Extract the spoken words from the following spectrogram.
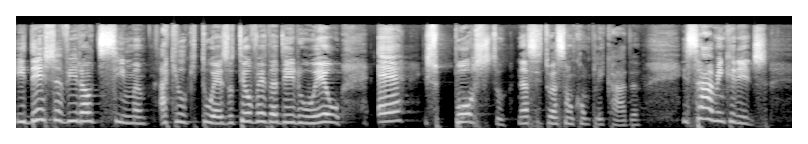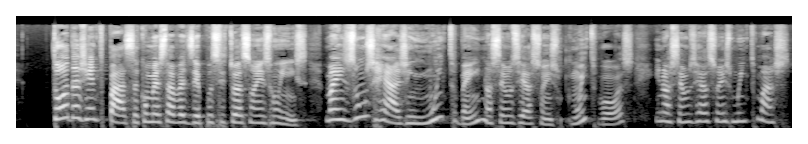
e deixa vir ao de cima aquilo que tu és. O teu verdadeiro eu é exposto na situação complicada. E sabem, queridos, Toda a gente passa, como eu estava a dizer, por situações ruins. Mas uns reagem muito bem, nós temos reações muito boas, e nós temos reações muito más.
